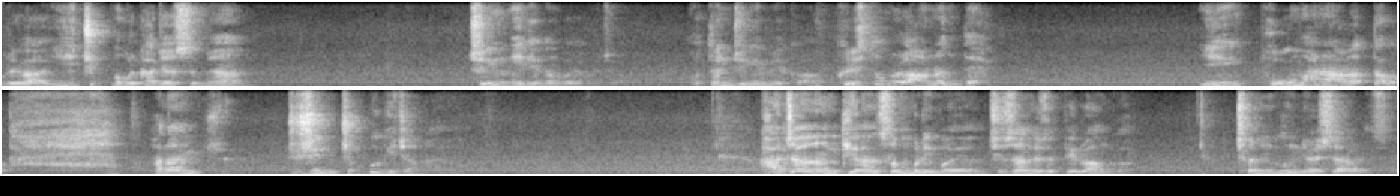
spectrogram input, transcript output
우리가 이 축복을 가졌으면 증인이 되는 거예요. 그죠? 어떤 증인입니까? 그리스도를 아는데 이 복음 하나 알았다고 다 하나님 주- 주신 축복이잖아요. 가장 귀한 선물이 뭐예요? 지상에서 필요한 것. 천국 열쇠라 그랬어요.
